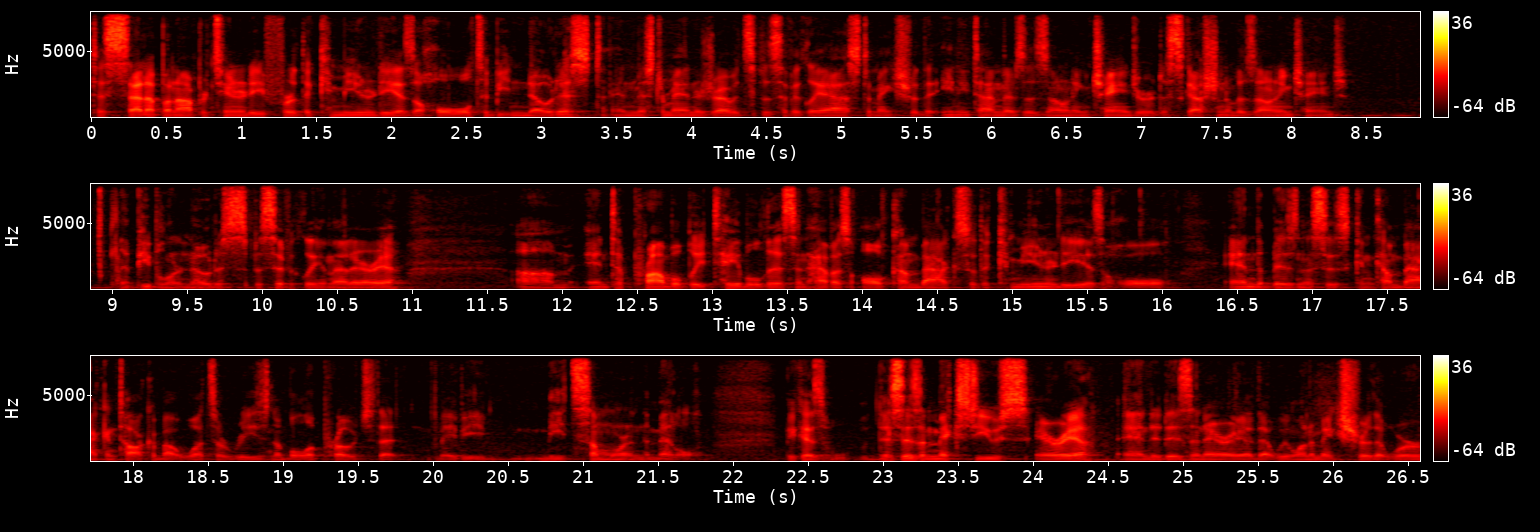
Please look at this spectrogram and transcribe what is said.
to set up an opportunity for the community as a whole to be noticed. And Mr. Manager, I would specifically ask to make sure that anytime there's a zoning change or a discussion of a zoning change, that people are noticed specifically in that area. Um, and to probably table this and have us all come back so the community as a whole and the businesses can come back and talk about what's a reasonable approach that maybe meets somewhere in the middle. Because this is a mixed-use area, and it is an area that we want to make sure that we're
